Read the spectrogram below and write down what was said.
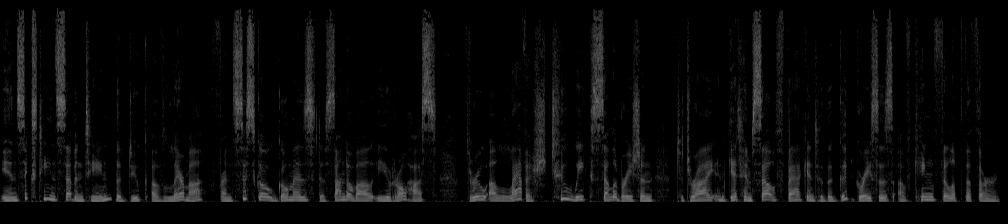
In 1617, the Duke of Lerma, Francisco Gomez de Sandoval y Rojas, threw a lavish two week celebration to try and get himself back into the good graces of King Philip III.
